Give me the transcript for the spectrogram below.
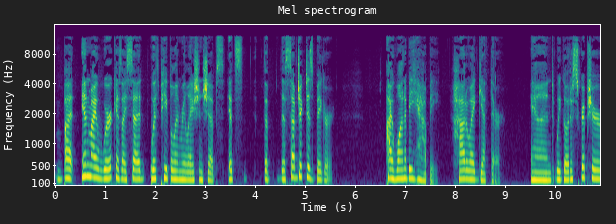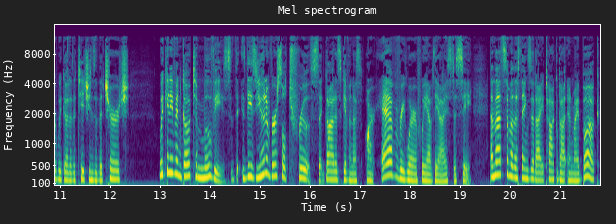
but in my work, as I said, with people in relationships, it's the the subject is bigger. I want to be happy. How do I get there? And we go to scripture, we go to the teachings of the church. We can even go to movies. Th- these universal truths that God has given us are everywhere if we have the eyes to see. And that's some of the things that I talk about in my book.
